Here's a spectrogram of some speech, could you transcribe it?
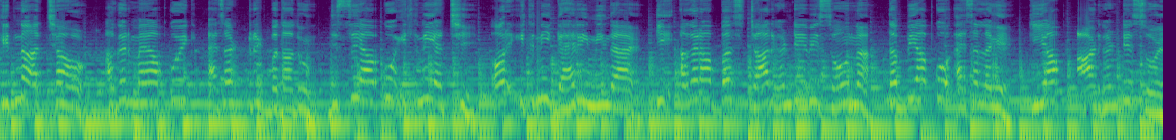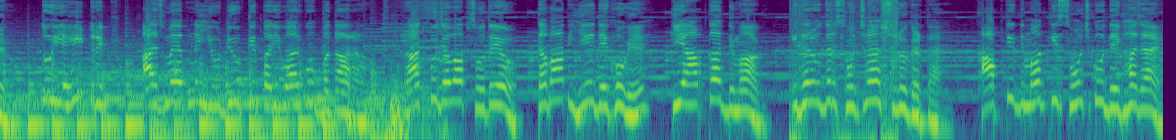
कितना अच्छा हो। अगर मैं आपको एक ऐसा ट्रिक बता दूँ, जिससे आपको इतनी अच्छी और इतनी गहरी नींद आए कि अगर आप बस चार घंटे भी सो ना, तब भी आपको ऐसा लगे कि आप आठ घंटे सोए तो यही ट्रिक आज मैं अपने YouTube के परिवार को बता रहा हूँ। रात को जब आप सोते हो, तब आप ये देखोगे कि आपका दिमाग इधर उधर सोचना शुरू करता है। आपके दिमाग की सोच को देखा जाए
